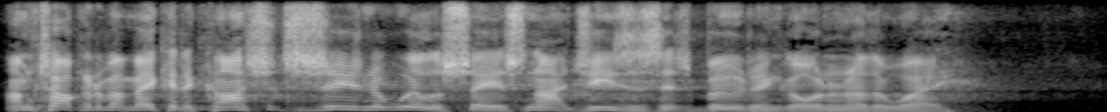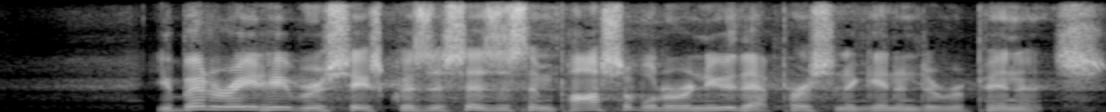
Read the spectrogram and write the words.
I'm talking about making a conscious decision to will to say it's not Jesus, it's Buddha, and going another way. You better read Hebrews 6 because it says it's impossible to renew that person again into repentance.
